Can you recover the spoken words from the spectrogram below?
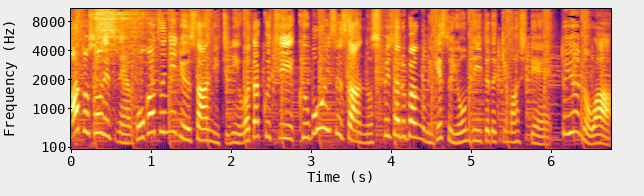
あとそうですね、5月23日に私、クボイスさんのスペシャル番組ゲスト呼んでいただきまして、というのは、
